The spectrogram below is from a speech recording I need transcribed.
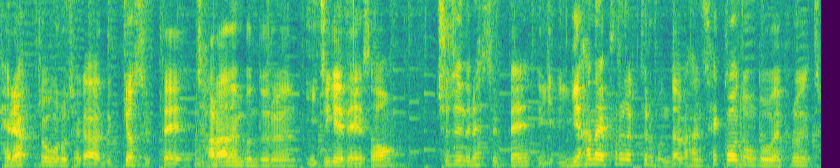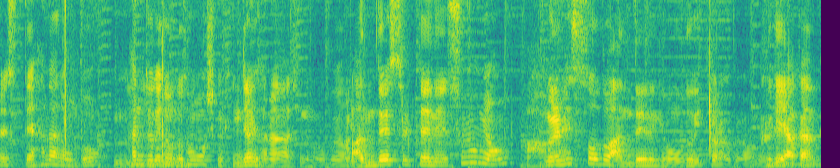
대략적으로 제가 느꼈을 때 잘하는 분들은 이직에 대해서 추진을 했을 때 이- 이게 하나의 프로젝트를 본다면 한 세 건 정도의 프로젝트를 했을 때 하나 정도 음. 한두 개 정도 성공시키면 굉장히 잘하시는 거고요 그렇죠. 안 됐을 때는 20명을 아. 했어도 안 되는 경우도 있더라고요 그게 음. 약간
